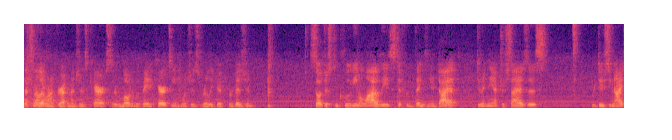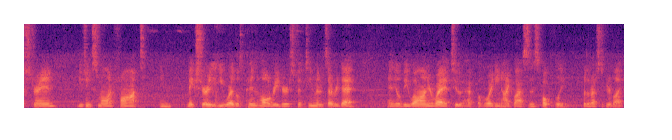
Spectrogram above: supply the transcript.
That's another one I forgot to mention is carrots. They're loaded with beta carotene, which is really good for vision. So, just including a lot of these different things in your diet, doing the exercises, reducing eye strain, using smaller font, and make sure that you wear those pinhole readers 15 minutes every day. And you'll be well on your way to avoiding eyeglasses, hopefully, for the rest of your life.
